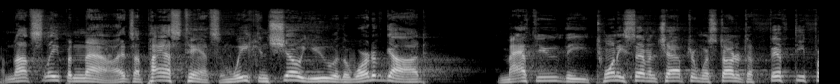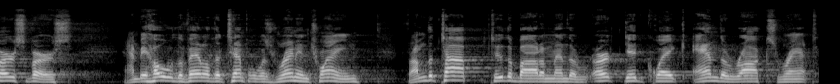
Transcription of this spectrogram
I'm not sleeping now. It's a past tense, and we can show you with the Word of God, Matthew, the 27th chapter, and we'll start at the 51st verse. And behold, the veil of the temple was rent in twain from the top to the bottom, and the earth did quake, and the rocks rent,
